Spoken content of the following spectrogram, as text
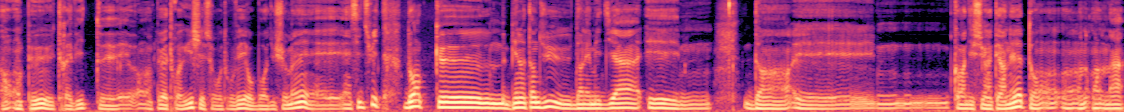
on peut très vite, euh, on peut être riche et se retrouver au bord du chemin, et ainsi de suite. Donc, euh, bien entendu, dans les médias et dans, et, comment dire, sur Internet, on a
